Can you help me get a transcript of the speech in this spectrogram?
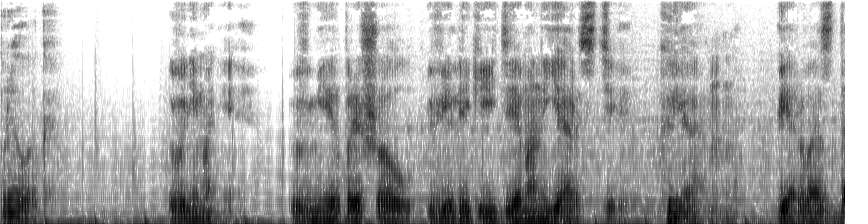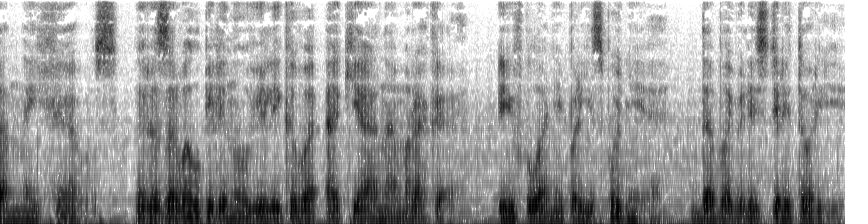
Пролог. Внимание! В мир пришел великий демон ярости – Криан. Первозданный хаос разорвал пелену великого океана мрака, и в плане преисподняя добавились территории.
